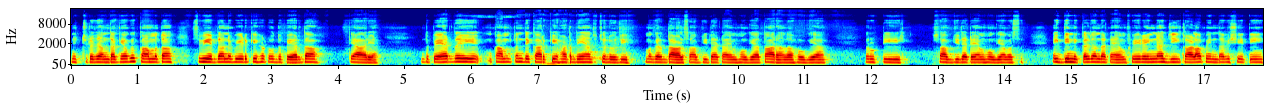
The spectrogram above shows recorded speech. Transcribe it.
ਨਿਚੜ ਜਾਂਦਾ, ਕਿਉਂਕਿ ਕੰਮ ਤਾਂ ਸਵੇਰ ਦਾ ਨਿਬੇੜ ਕੇ ਹਟੋ, ਦੁਪਹਿਰ ਦਾ ਤਿਆਰ ਆ। ਦੁਪਹਿਰ ਦੇ ਕੰਮ ਧੰਦੇ ਕਰਕੇ ਹਟਦੇ ਹਾਂ ਤੇ ਚਲੋ ਜੀ, ਮਗਰ ਦਾਲ ਸਬਜ਼ੀ ਦਾ ਟਾਈਮ ਹੋ ਗਿਆ, ਧਾਰਾਂ ਦਾ ਹੋ ਗਿਆ, ਰੋਟੀ ਸਬਜ਼ੀ ਦਾ ਟਾਈਮ ਹੋ ਗਿਆ, ਬਸ ਇੱਦਾਂ ਹੀ ਨਿਕਲ ਜਾਂਦਾ ਟਾਈਮ ਫਿਰ ਇੰਨਾ ਜੀ ਕਾਲਾ ਪੈਂਦਾ ਵੀ ਛੇਤੀ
